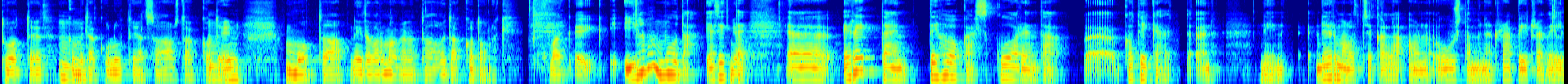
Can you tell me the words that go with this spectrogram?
tuotteet mm. kuin mitä kuluttajat saa ostaa kotiin, mm. mutta niitä varmaan kannattaa hoitaa kotonakin, vai? Ilman muuta. Ja sitten ö, erittäin tehokas kuorinta ö, kotikäyttöön, niin Dermalogicalla on uusi tämmöinen Rapid Reveal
